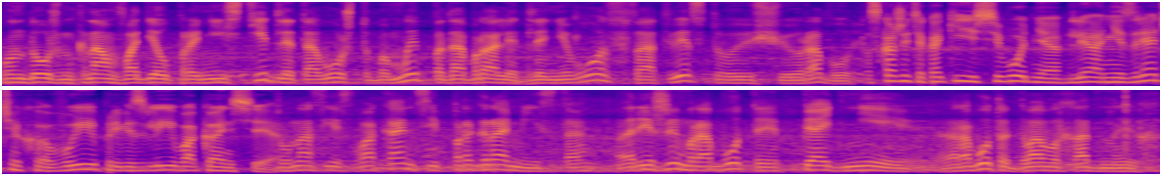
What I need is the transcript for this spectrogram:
он должен к нам в отдел пронести для того, чтобы мы подобрали для него соответствующую работу. Скажите, какие сегодня для незрячих вы привезли вакансии? У нас есть вакансии программиста, режим работы 5 дней дней, работать два выходных.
